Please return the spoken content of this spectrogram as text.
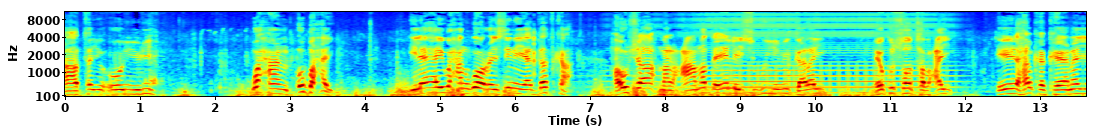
qaatay oo yidhi waxaan u baxay. Ilaahay waxaan ugu horraysiinayaa dadka hawsha malcaamadda ee laysugu yimi galay ee ku soo tabcay ee halka keenay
